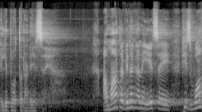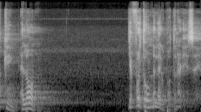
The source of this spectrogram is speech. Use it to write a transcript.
వెళ్ళిపోతున్నాడు ఏసయ్య. ఆ మాట వినగానే ఏసై హీస్ వాకింగ్ అలోన్ ఎవరితో ఉండలేకపోతున్నాడు ఏసయ్య.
